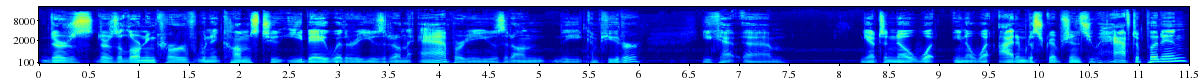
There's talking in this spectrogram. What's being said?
There's there's a learning curve when it comes to eBay, whether you use it on the app or you use it on the computer. You have um, you have to know what you know what item descriptions you have to put in,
